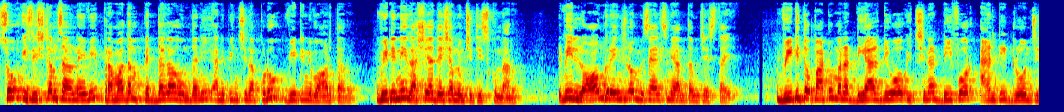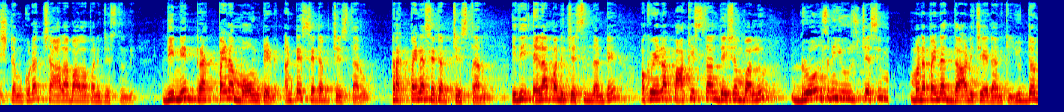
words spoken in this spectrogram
సో ఈ సిస్టమ్స్ అనేవి ప్రమాదం పెద్దగా ఉందని అనిపించినప్పుడు వీటిని వాడతారు. వీటిని రష్యా దేశం నుంచి తీసుకున్నారు. ఇవి లాంగ్ రేంజ్లో మిసైల్స్ని అంతం చేస్తాయి. వీటితో పాటు మన డిఆర్డిఓ ఇచ్చిన D four anti drone system కూడా చాలా బాగా పనిచేస్తుంది. దీన్ని ట్రక్ పైన మౌంటెడ్ అంటే సెటప్ చేస్తారు. ట్రక్ పైన సెటప్ చేస్తారు. ఇది ఎలా పనిచేస్తుందంటే ఒకవేళ పాకిస్తాన్ దేశం వాళ్ళు డ్రోన్స్ని యూజ్ చేసి మన పైన దాడి చేయడానికి యుద్ధం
